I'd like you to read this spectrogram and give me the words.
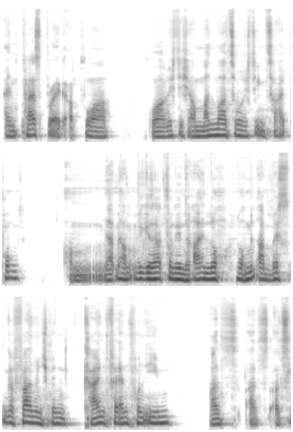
ein Pass-Break-Up, wo er wo er richtig am Mann war zum richtigen Zeitpunkt. Um, ähm, er hat mir, wie gesagt, von den drei noch, noch mit am besten gefallen und ich bin kein Fan von ihm als, als, als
